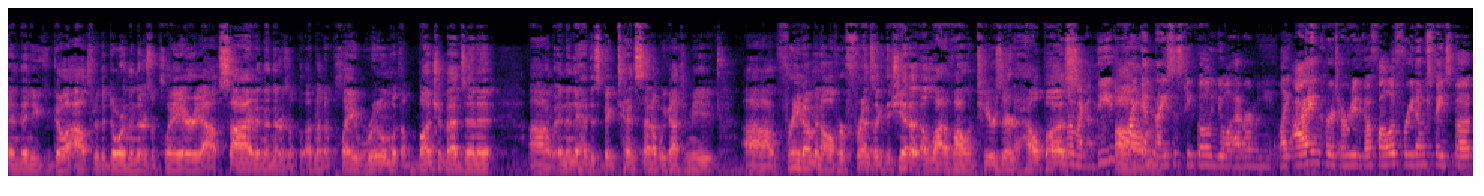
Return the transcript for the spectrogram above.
and then you could go out through the door. And then there's a play area outside, and then there's a, another play room with a bunch of beds in it. Um, and then they had this big tent set up. We got to meet uh, Freedom and all of her friends. Like she had a, a lot of volunteers there to help us. Oh my god, the Um, freaking nicest people you will ever meet. Like I encourage everybody to go follow Freedom's Facebook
